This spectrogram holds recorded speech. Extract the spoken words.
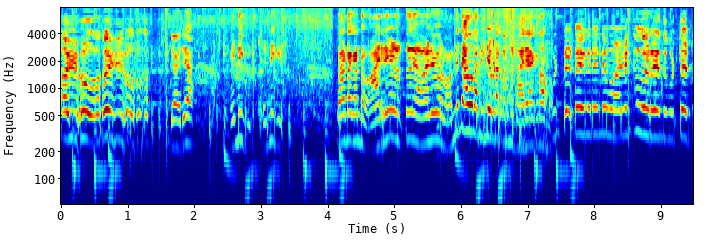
അയ്യോ അയ്യോ. എണ്ണിക്ക് കണ്ടോ? ആഴയോളം എന്നിട്ട് അവർ അതിന്റെ ഇവിടെ കിടന്ന് പരാക്രമം. കുട്ടേട്ട എന്നെ വഴക്ക് പറയുന്നു കുട്ടേട്ട.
